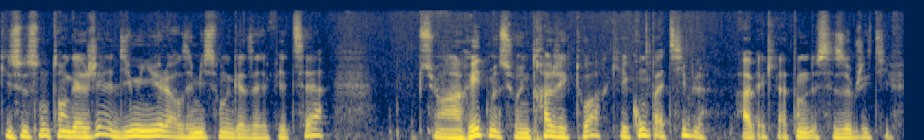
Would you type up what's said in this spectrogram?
qui se sont engagées à diminuer leurs émissions de gaz à effet de serre sur un rythme, sur une trajectoire qui est compatible avec l'atteinte de ces objectifs.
